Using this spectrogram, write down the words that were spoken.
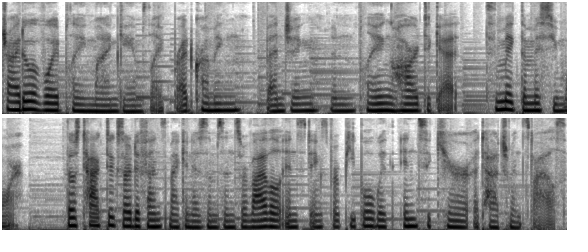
Try to avoid playing mind games like breadcrumbing, benching, and playing hard to get to make them miss you more. Those tactics are defense mechanisms and survival instincts for people with insecure attachment styles.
